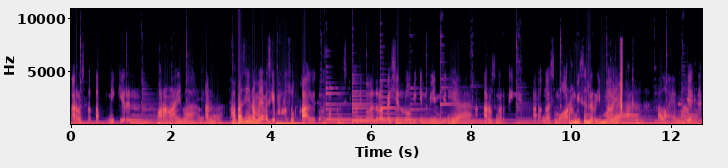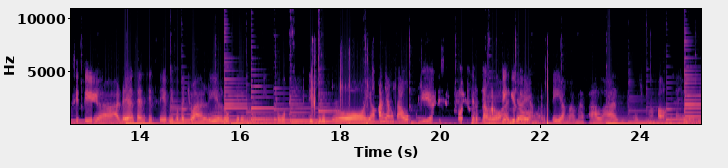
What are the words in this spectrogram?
Harus tetap mikirin orang lain lah kan Iya. apa sih namanya meskipun lo suka gitu ataupun meskipun itu adalah passion lo bikin meme gitu iya. harus ngerti uh, nggak semua orang bisa nerima iya. ya kan? Kalau emang yang sensitif. Ya ada yang sensitif itu kecuali lu kirim meme itu di grup lo ya kan yang tahu. Iya di situ lo yang circle ngerti aja gitu. yang ngerti ya nggak masalah gitu. Cuma kalau misalnya udah di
